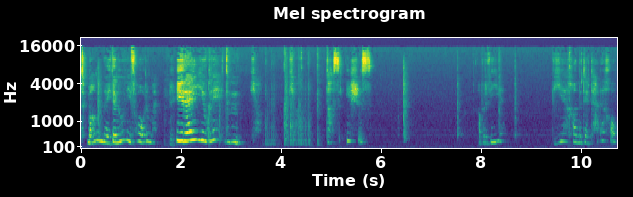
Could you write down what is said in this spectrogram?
Die Männer in den Uniformen, in Reihe und Glied. Ja, ja, das ist es. Aber wie? Wie kann er dort herkommen?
